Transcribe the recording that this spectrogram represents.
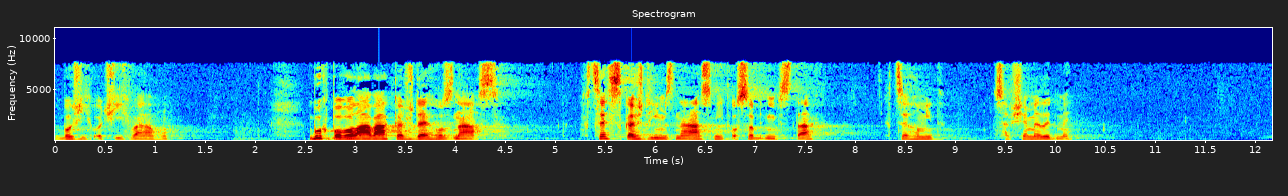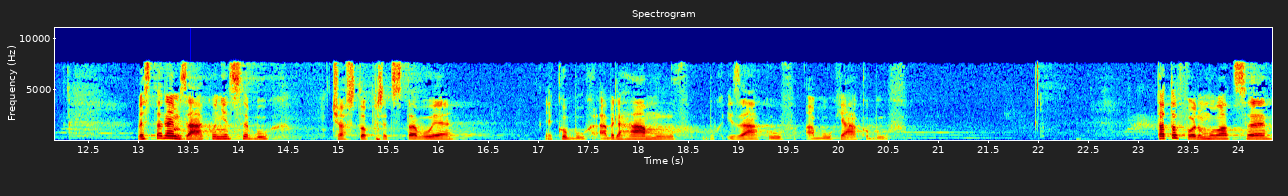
v božích očích váhu. Bůh povolává každého z nás. Chce s každým z nás mít osobní vztah, chce ho mít se všemi lidmi. Ve starém zákoně se Bůh často představuje jako Bůh Abrahamův, Bůh Izákův a Bůh Jákobův. Tato formulace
